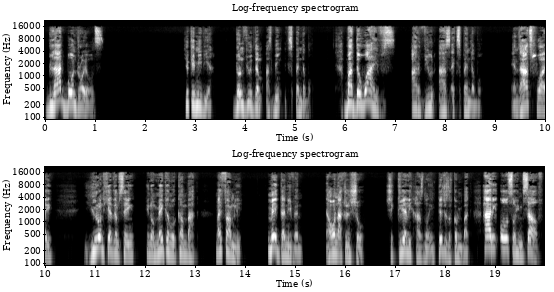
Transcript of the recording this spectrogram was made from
blood-born royals, UK media, don't view them as being expendable. But the wives are viewed as expendable. And that's why you don't hear them saying, you know, Meghan will come back. My family, Meghan even, our own action show, she clearly has no intentions of coming back. Harry also himself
